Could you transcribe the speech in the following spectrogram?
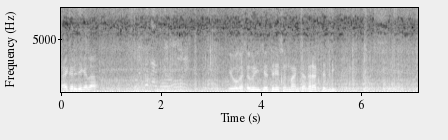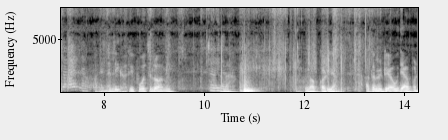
काय खरेदी केला? हे बघा सगळी जत्रेसून माणसा घरात चालली. फायनली घरी पोचलो आम्ही. चला लॉक काढूया. आता भेटूया उद्या आपण.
